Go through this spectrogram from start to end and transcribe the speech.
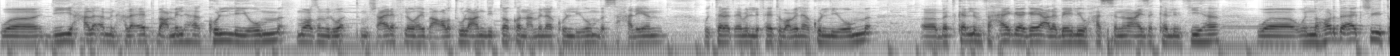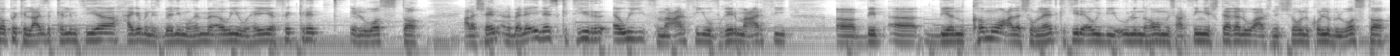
ودي حلقة من حلقات بعملها كل يوم معظم الوقت. مش عارف لو هيبقى على طول عندي الطاقة إن أعملها كل يوم بس حاليا والتلات أيام اللي فاتوا بعملها كل يوم. أه بتكلم في حاجة جاية على بالي وحاسس إن أنا عايز أتكلم فيها. و... والنهارده اكشلي توبيك اللي عايز اتكلم فيها حاجة بالنسبة لي مهمة قوي وهي فكرة الواسطة. علشان أنا بلاقي ناس كتير قوي في معارفي وفي غير معارفي آه بيبقى بينقموا على شغلانات كتير قوي بيقولوا إن هم مش عارفين يشتغلوا علشان الشغل كله بالواسطة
